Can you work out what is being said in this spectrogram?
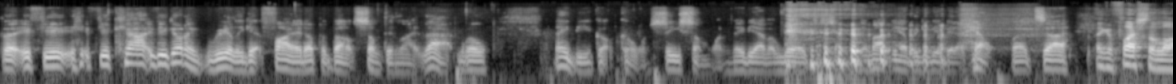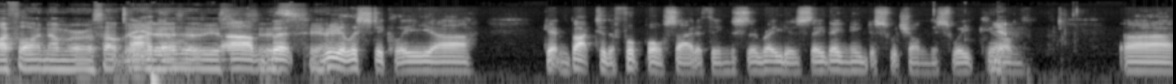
But if you if you can't if you're gonna really get fired up about something like that, well, maybe you've got to go and see someone. Maybe have a word to someone. they might be able to give you a bit of help. But uh, they can flash the lifeline number or something. I know. know. So um, but yeah. realistically, uh, getting back to the football side of things, the Raiders they they need to switch on this week. Yeah. Um, uh,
